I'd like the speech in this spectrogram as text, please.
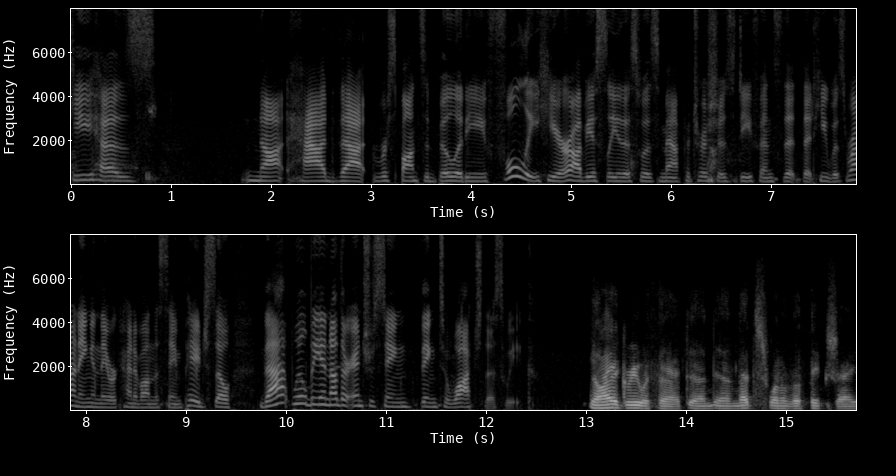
he has not had that responsibility fully here. Obviously, this was Matt Patricia's defense that, that he was running, and they were kind of on the same page. So that will be another interesting thing to watch this week. No, I agree with that, and and that's one of the things I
